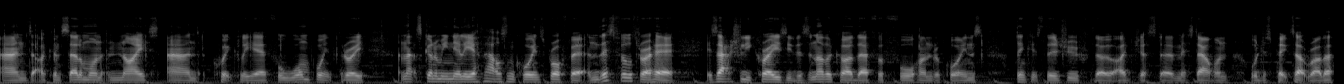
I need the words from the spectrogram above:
And I can sell them on nice and quickly here for 1.3. And that's going to be nearly a thousand coins profit. And this filter right here is actually crazy. There's another card there for 400 coins. I think it's the Juve though I just uh, missed out on. Or just picked up rather.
